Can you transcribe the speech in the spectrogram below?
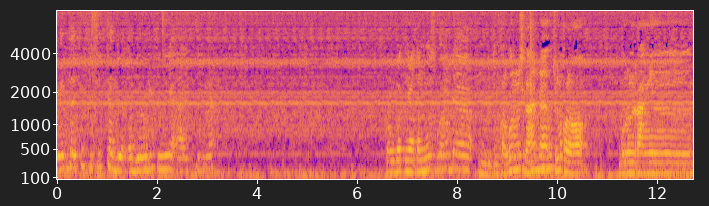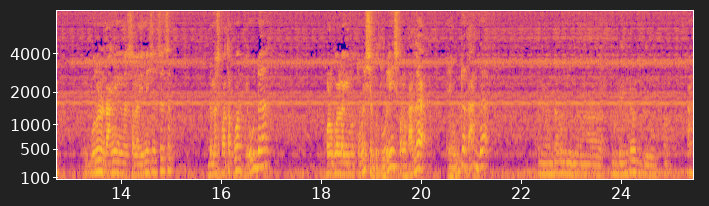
gitu itu fisika bio- biologi kimia anjing lah kalau buat niatan nulis gue ada. Gitu kalau gue nulis nggak ada cuma kalau guru nerangin guru nerangin masalah ini set set set udah masuk kotak gua ya udah. Kalau gue lagi mau tulis ya gue tulis kalau kagak ya udah kagak. Dengan tahu juga bengkel juga lupa ah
